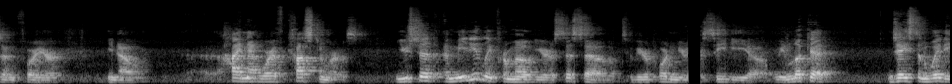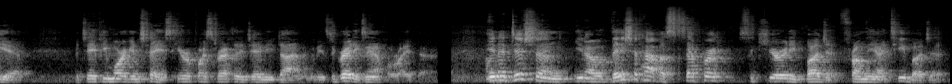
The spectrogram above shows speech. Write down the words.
and for your, you know, high net worth customers, you should immediately promote your CISO to be reporting your CEO. I mean, look at Jason Whittier at JP Morgan Chase. He reports directly to Jamie Dimon. I mean, it's a great example right there. In addition, you know, they should have a separate security budget from the IT budget,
